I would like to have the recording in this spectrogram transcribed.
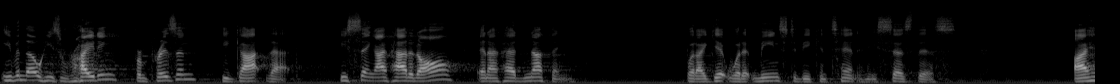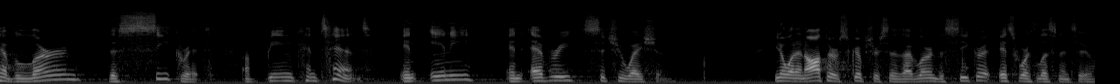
Even though he's writing from prison, he got that. He's saying, I've had it all and I've had nothing, but I get what it means to be content. And he says this I have learned the secret of being content in any and every situation. You know, when an author of scripture says, I've learned the secret, it's worth listening to.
